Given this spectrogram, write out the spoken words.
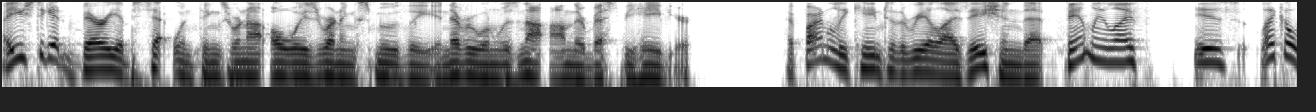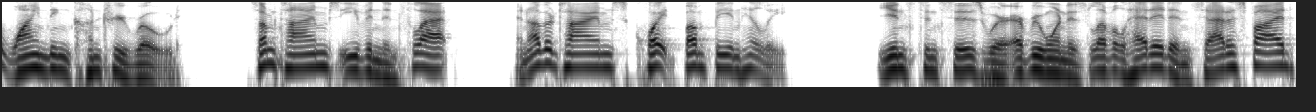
I used to get very upset when things were not always running smoothly and everyone was not on their best behavior. I finally came to the realization that family life is like a winding country road, sometimes evened and flat, and other times quite bumpy and hilly. The instances where everyone is level headed and satisfied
